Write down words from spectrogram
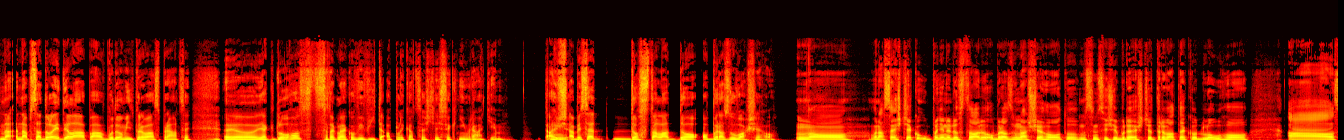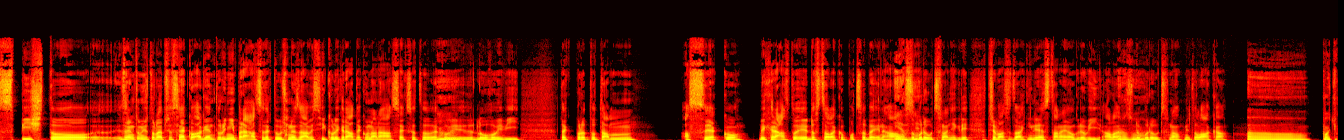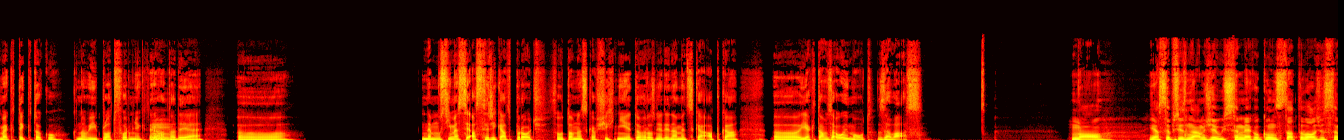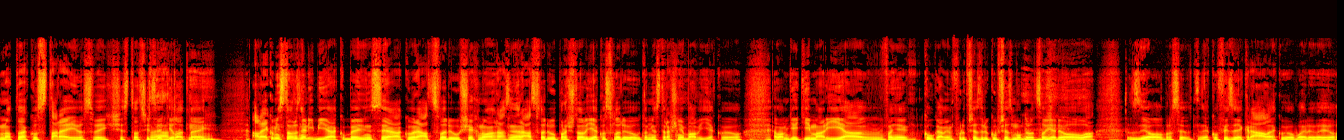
Na, napsat do Lady Lab a budou mít pro vás práci. Uh, jak dlouho se takhle jako vyvíjí ta aplikace, ještě se k ní vrátím? Až, hmm. aby se dostala do obrazu vašeho. No, ona se ještě jako úplně nedostala do obrazu našeho, to myslím si, že bude ještě trvat jako dlouho a spíš to, vzhledem k tomu, že tohle je přesně jako agenturní práce, tak to už nezávisí kolikrát jako na nás, jak se to jako mm. dlouho vyvíjí. Tak proto tam asi jako bych rád to i dostal jako pod sebe in-house do budoucna někdy. Třeba se to tak nikdy nestane, jo, kdo ví, ale Rozumím. do budoucna mě to láká. Uh, pojďme k TikToku, k nové platformě, která mm. tady je. Uh, Nemusíme si asi říkat proč. Jsou tam dneska všichni, je to hrozně dynamická apka. Uh, jak tam zaujmout za vás? No, já se přiznám, že už jsem jako konstatoval, že jsem na to jako starý ve svých 630 letech. Taky. Ale jako mě se to hrozně líbí, jakoby si jako rád sleduju všechno a hrozně rád sleduju, proč to lidi jako sledujou, to mě strašně baví, jako jo. Já mám děti malý a úplně koukám jim furt přes ruku, přes mobil, co jedou a jo, prostě jako fyzie král, jako jo, by the way, jo.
